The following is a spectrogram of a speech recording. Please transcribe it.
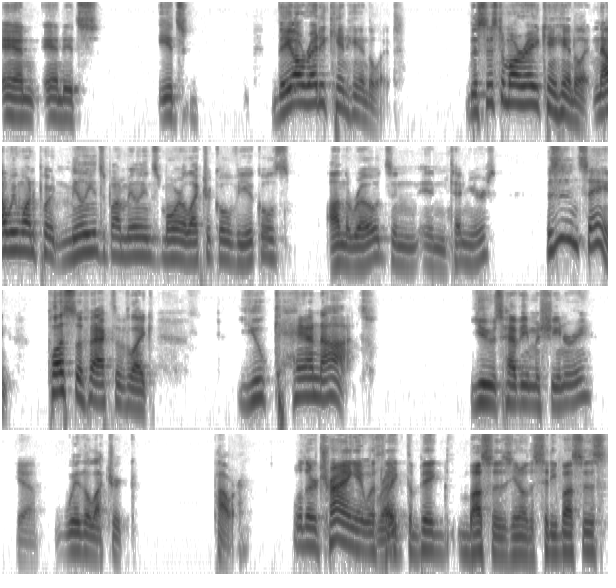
And and it's it's they already can't handle it. The system already can't handle it. Now we want to put millions upon millions more electrical vehicles on the roads in in 10 years. This is insane. Plus the fact of like you cannot use heavy machinery Yeah. with electric power. Well, they're trying it with Right. like the big buses, you know, the city buses.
